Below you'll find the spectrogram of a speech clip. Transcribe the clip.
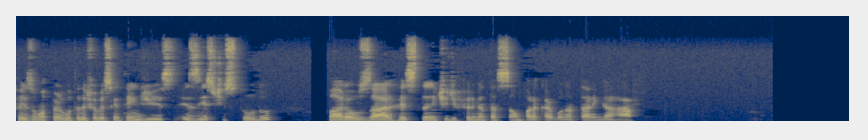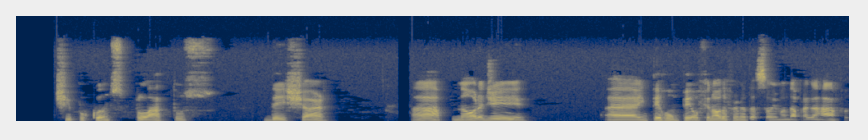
fez uma pergunta, deixa eu ver se eu entendi. Existe estudo para usar restante de fermentação para carbonatar em garrafa? Tipo, quantos platos deixar. Ah, na hora de é, interromper o final da fermentação e mandar para a garrafa,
